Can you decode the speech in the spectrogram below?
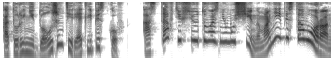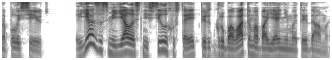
который не должен терять лепестков. Оставьте всю эту возню мужчинам, они и без того рано полысеют. Я засмеялась, не в силах устоять перед грубоватым обаянием этой дамы.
